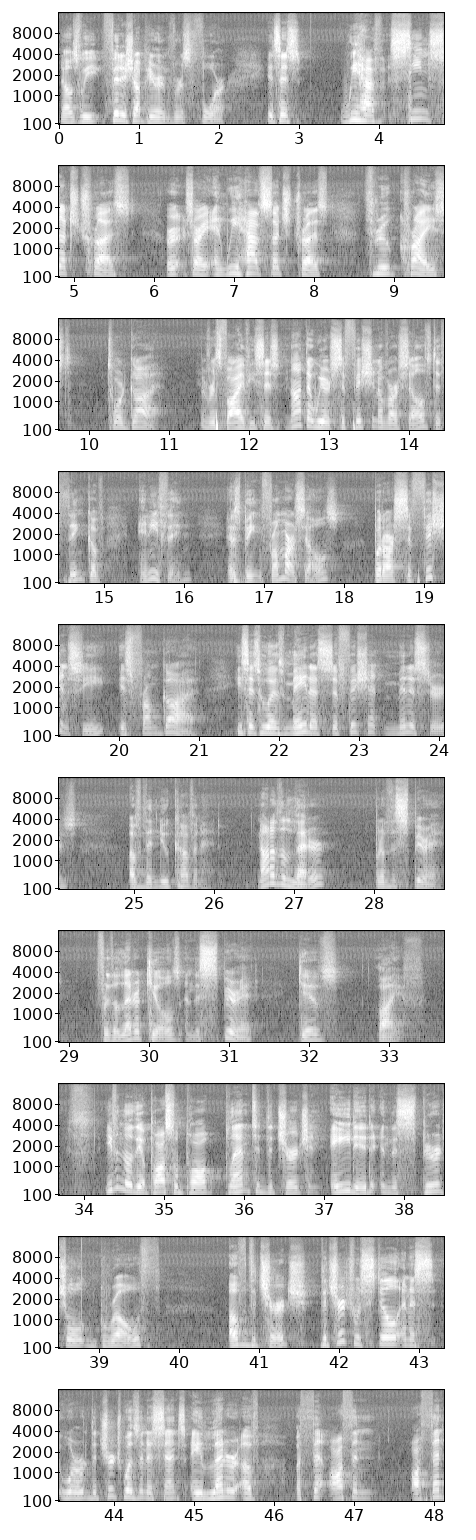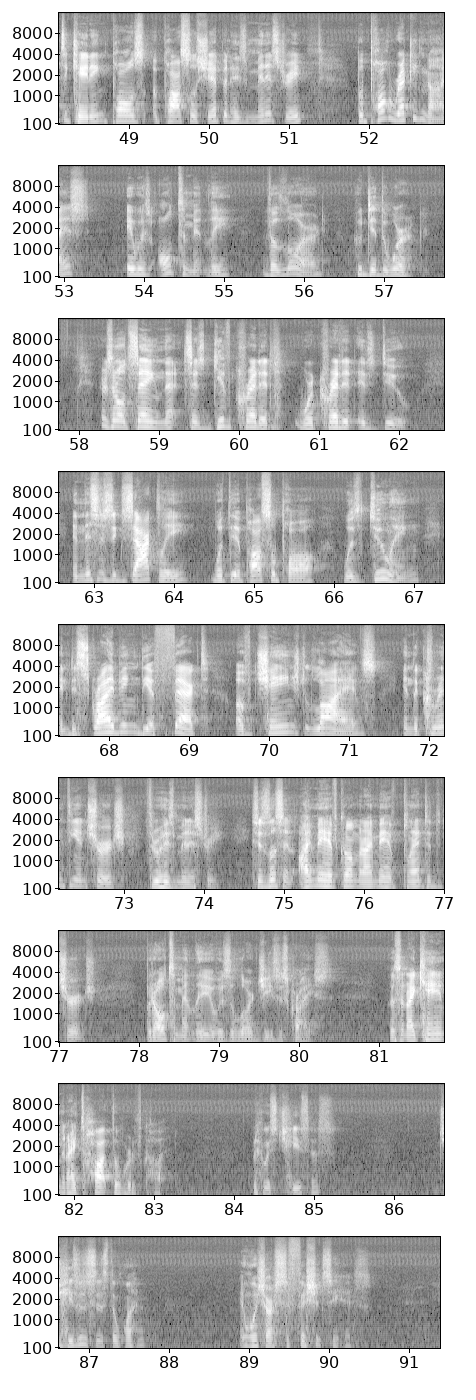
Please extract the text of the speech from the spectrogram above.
Now, as we finish up here in verse 4, it says, We have seen such trust, or sorry, and we have such trust through Christ toward God. In verse 5, he says, Not that we are sufficient of ourselves to think of anything as being from ourselves, but our sufficiency is from God. He says, Who has made us sufficient ministers of the new covenant, not of the letter, but of the Spirit. For the letter kills, and the Spirit gives life. Even though the Apostle Paul planted the church and aided in the spiritual growth of the church, the church was still in a, or the church was in a sense a letter of authenticating Paul's apostleship and his ministry. But Paul recognized it was ultimately the Lord who did the work. There's an old saying that says, Give credit where credit is due. And this is exactly what the Apostle Paul was doing in describing the effect of changed lives in the Corinthian church through his ministry. He says, Listen, I may have come and I may have planted the church, but ultimately it was the Lord Jesus Christ. Listen, I came and I taught the Word of God, but it was Jesus. Jesus is the one in which our sufficiency is.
